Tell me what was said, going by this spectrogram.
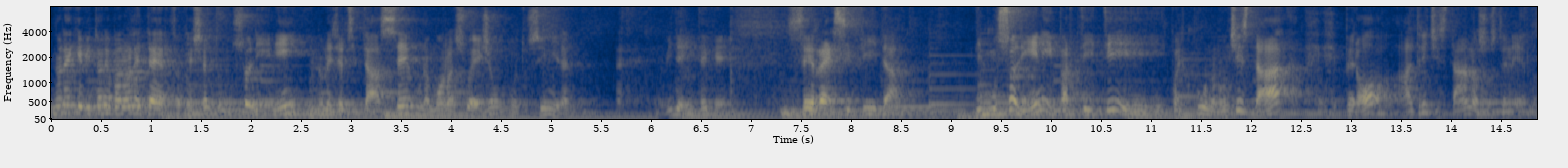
non è che Vittorio Emanuele III, che ha scelto Mussolini, non esercitasse una moral suasion molto simile evidente che se il re si fida di Mussolini, i partiti, qualcuno non ci sta, eh, però altri ci stanno a sostenerlo.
